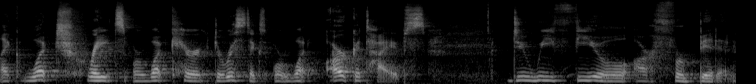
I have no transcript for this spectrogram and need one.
like what traits or what characteristics or what archetypes do we feel are forbidden?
